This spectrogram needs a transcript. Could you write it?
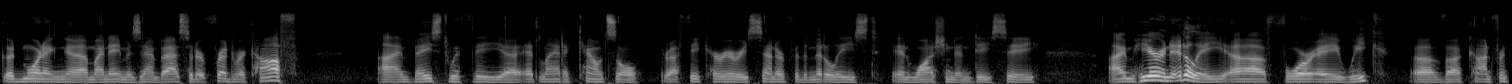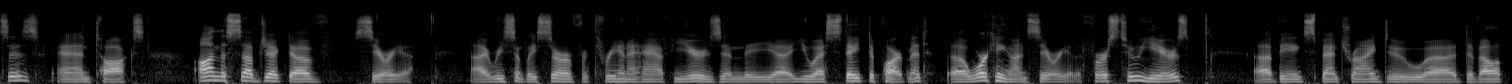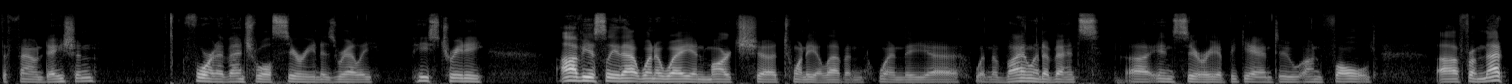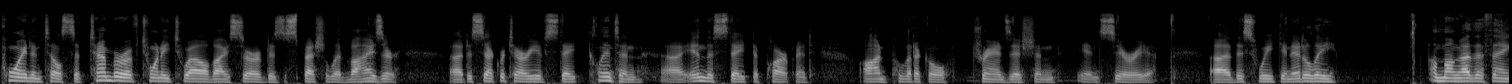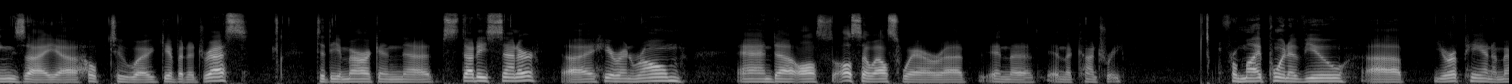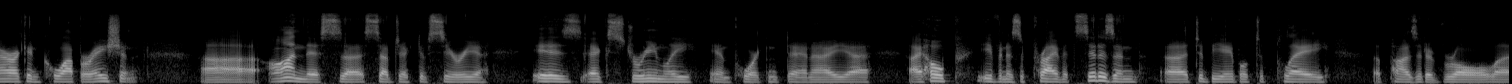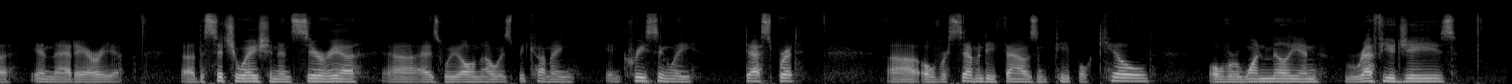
Good morning. Uh, my name is Ambassador Frederick Hoff. I'm based with the uh, Atlantic Council the Rafiq Hariri Center for the Middle East in Washington, D.C. I'm here in Italy uh, for a week of uh, conferences and talks on the subject of Syria. I recently served for three and a half years in the U.S. Uh, State Department uh, working on Syria. The first two years uh, being spent trying to uh, develop the foundation for an eventual Syrian-Israeli peace treaty. Obviously, that went away in March uh, 2011 when the, uh, when the violent events uh, in Syria began to unfold. Uh, from that point until September of 2012, I served as a special advisor to Secretary of State Clinton in the State Department on political transition in Syria uh, this week in Italy. Among other things, I uh, hope to uh, give an address to the American uh, Studies Center uh, here in Rome and uh, also, also elsewhere in, the, in the country. From my point of view, European-American cooperation on this subject of Syria is extremely important and I, I hope even as a private citizen uh, to be able to play a positive role uh, in that area. Uh, the situation in Syria, uh, as we all know, is becoming increasingly desperate. Uh, over 70,000 people killed, over 1 million refugees,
